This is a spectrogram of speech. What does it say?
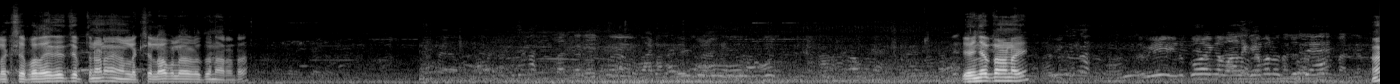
లక్ష పదహైదు అయితే చెప్తున్నాడు ఆయన లక్ష లోపల అడుగుతున్నారంట. ఏం చెప్తున్నాడు అవి ఆ?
